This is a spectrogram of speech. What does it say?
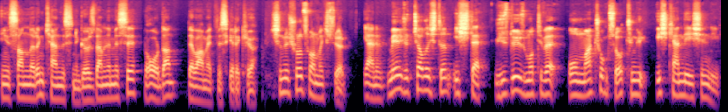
insanların kendisini gözlemlemesi ve oradan devam etmesi gerekiyor. Şimdi şunu sormak istiyorum. Yani mevcut çalıştığın işte %100 motive olman çok zor. Çünkü iş kendi işin değil.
